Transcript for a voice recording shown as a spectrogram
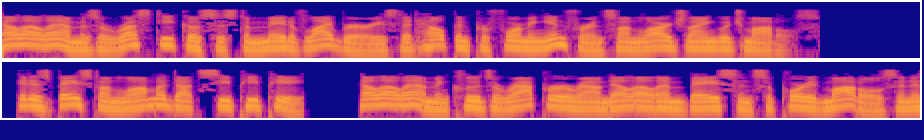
LLM is a Rust ecosystem made of libraries that help in performing inference on large language models. It is based on llama.cpp. LLM includes a wrapper around LLM base and supported models and a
